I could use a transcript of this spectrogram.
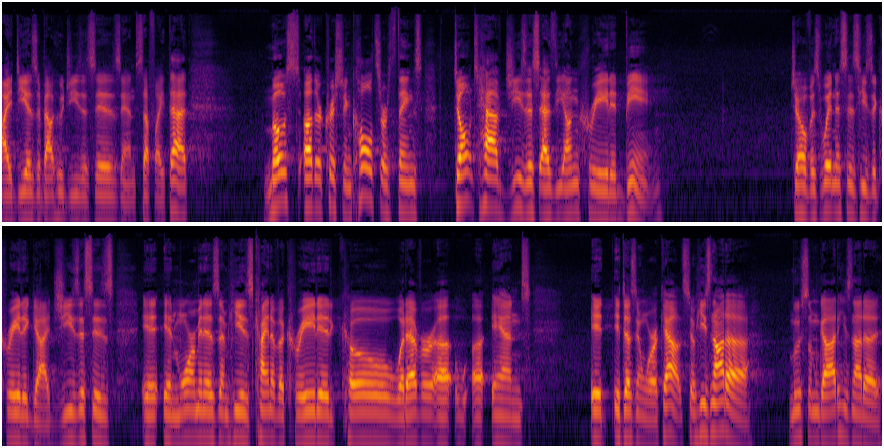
ideas about who Jesus is and stuff like that. most other Christian cults or things don't have Jesus as the uncreated being. Jehovah's Witnesses, he's a created guy. Jesus is in Mormonism, he is kind of a created co whatever, uh, uh, and it, it doesn't work out. So he's not a Muslim God, he's not a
